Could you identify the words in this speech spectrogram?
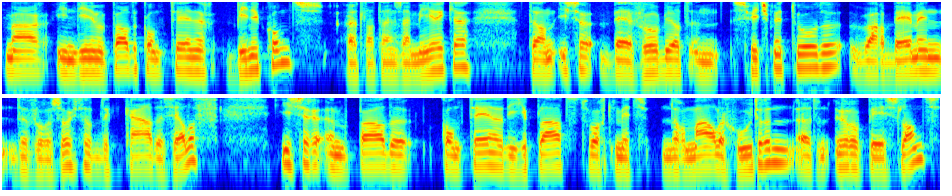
maar indien een bepaalde container binnenkomt uit Latijns-Amerika, dan is er bijvoorbeeld een switchmethode waarbij men ervoor zorgt dat op de kade zelf is er een bepaalde container die geplaatst wordt met normale goederen uit een Europees land.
